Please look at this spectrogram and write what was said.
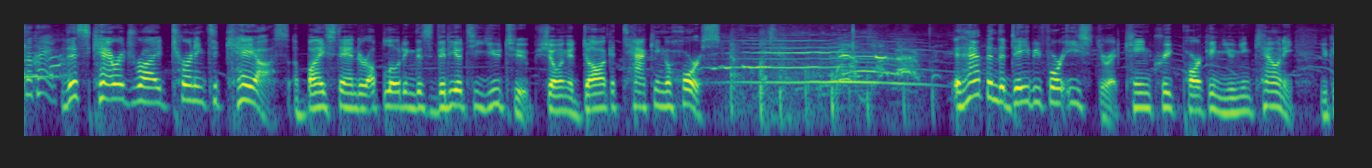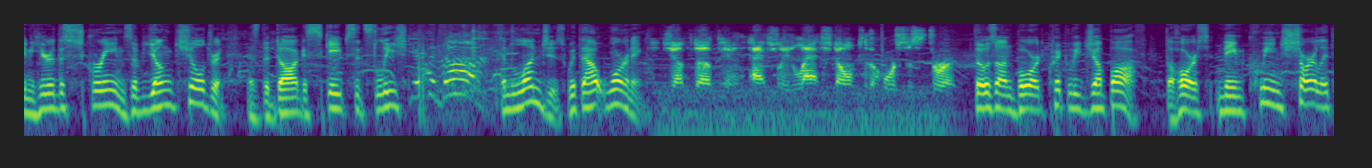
It's okay. This carriage ride turning to chaos. A bystander uploading this video to YouTube showing a dog attacking a horse. It happened the day before Easter at Cane Creek Park in Union County. You can hear the screams of young children as the dog escapes its leash and lunges without warning. He jumped up and actually latched onto the horse's throat. Those on board quickly jump off. The horse, named Queen Charlotte,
